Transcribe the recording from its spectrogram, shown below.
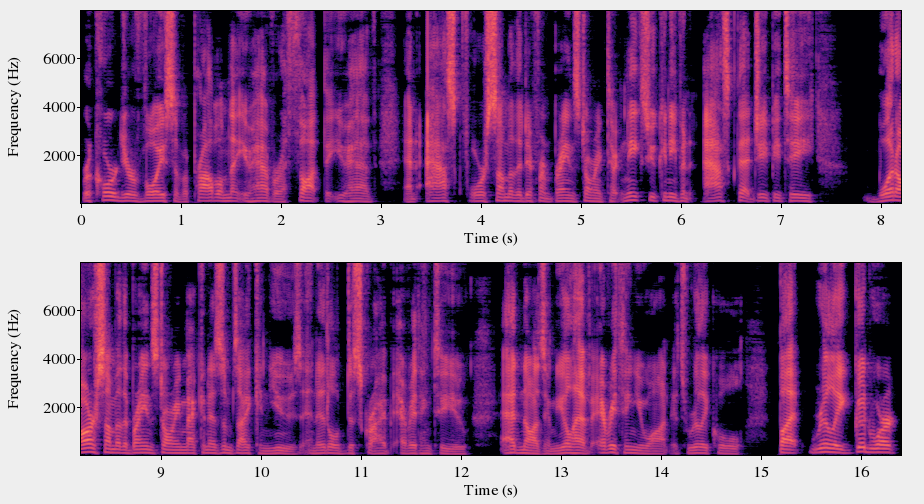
record your voice of a problem that you have or a thought that you have and ask for some of the different brainstorming techniques. You can even ask that GPT, what are some of the brainstorming mechanisms I can use? And it'll describe everything to you ad nauseum. You'll have everything you want. It's really cool. But really good work,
